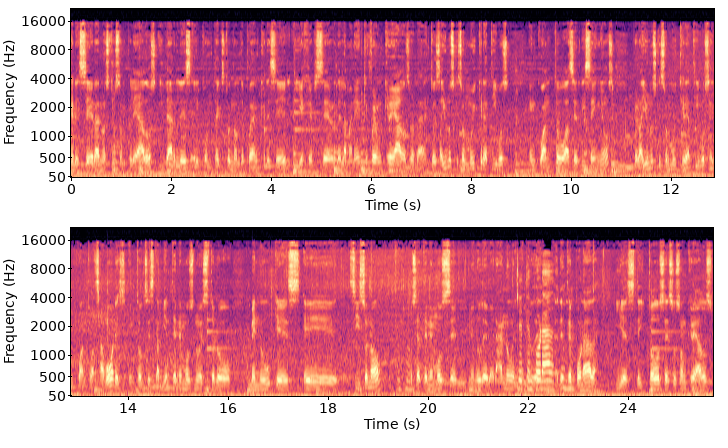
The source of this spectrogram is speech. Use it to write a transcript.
crecer a nuestros empleados y darles el contexto en donde puedan crecer y ejercer de la manera en que fueron creados, ¿verdad? Entonces hay unos que son muy creativos en cuanto a hacer diseños, pero hay unos que son muy creativos en cuanto a sabores. Entonces también tenemos nuestro menú que es eh, seasonal, o sea, tenemos el menú de verano, el de menú temporada. de, temporada. Y, este, y todos esos son creados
